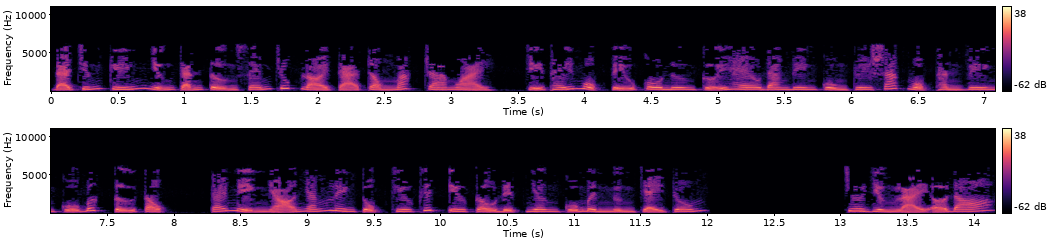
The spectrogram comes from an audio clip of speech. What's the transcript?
đã chứng kiến những cảnh tượng xém chút lòi cả tròng mắt ra ngoài, chỉ thấy một tiểu cô nương cưỡi heo đang điên cùng truy sát một thành viên của bất tử tộc, cái miệng nhỏ nhắn liên tục khiêu khích yêu cầu địch nhân của mình ngừng chạy trốn. Chưa dừng lại ở đó,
